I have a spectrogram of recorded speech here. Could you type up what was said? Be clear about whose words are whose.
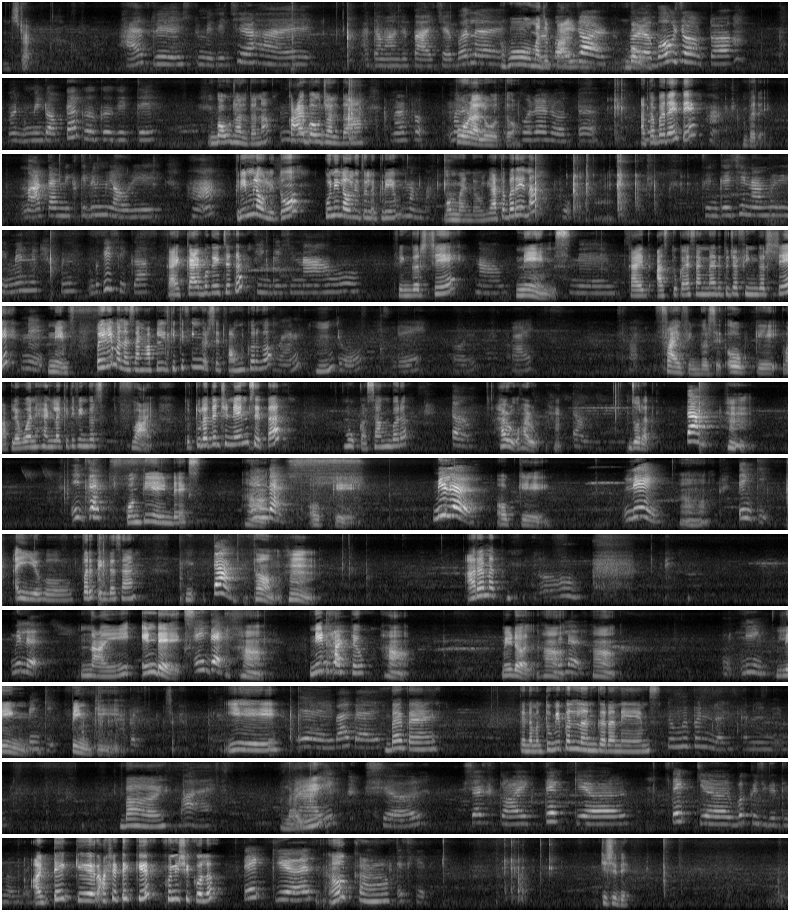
Speaker 1: Start
Speaker 2: hi friends तुम्ही कसे आहे? आता माझे पायचे बरे
Speaker 1: हो माझे पाय
Speaker 2: मला बहु जळतं. मग मी डॉक्टरकडे घेते.
Speaker 1: बहु झालता ना? काय बहु झालता? पोळ आलं होतं.
Speaker 2: पोळं होतं.
Speaker 1: आता बरं आहे ते?
Speaker 2: हा.
Speaker 1: बरं आहे.
Speaker 2: आता मी क्रीम लावली. हा?
Speaker 1: क्रीम लावली तू? कुणी लावली तुला क्रीम
Speaker 2: मम्मा.
Speaker 1: लावली. आता बरं आहे ना?
Speaker 2: हो. फिंगरची नाव मी मी- मी- बघितली का
Speaker 1: काय काय बघायचं का फिंगर्सचे नेम्स.
Speaker 2: नेम
Speaker 1: काय आज तू काय सांगणार आहे तुझ्या फिंगर्सचे
Speaker 2: नेम
Speaker 1: नेम्स. पहिले मला सांग आपल्याला किती फिंगर्स आहेत? काउंट कर ग.
Speaker 2: फाय
Speaker 1: फिंगर्स आहेत. ओके आपल्या वन हँडला किती फिंगर्स फाय तर तुला त्यांचे नेम्स येतात? हो का? सांग बरं. हळू हळू. जोरात. कोणती आहे इंडेक्स हां. ओके.
Speaker 2: Mirror
Speaker 1: okay. हां
Speaker 2: पिंकी
Speaker 1: अय्यो हो. परत एकदा सांग. थम. आरामात.
Speaker 2: मिरर
Speaker 1: नाही इंडेक्स
Speaker 2: इंडेक्स
Speaker 1: हां. नीट हात ठेव. हां. मिडल हां. हां.
Speaker 2: लिंक
Speaker 1: लिंक
Speaker 2: पिंकी
Speaker 1: पिंकी ये.
Speaker 2: बाय बाय
Speaker 1: बाय बाय त्यांना मग तुम्ही पण लर्न करा names bye
Speaker 2: bye
Speaker 1: like
Speaker 2: share subscribe take care take care बघ कशी घेते मम्मा.
Speaker 1: टेक केअर अशा टेक केअर कोणी शिकवलं?
Speaker 2: टेक केअर
Speaker 1: हो का? किशी दे.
